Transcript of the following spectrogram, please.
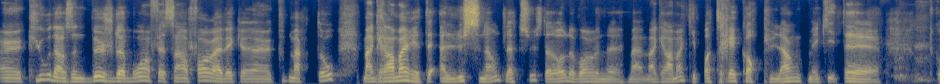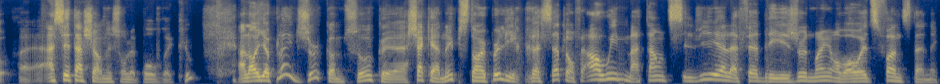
un clou dans une bûche de bois en faisant fort avec un coup de marteau. Ma grand-mère était hallucinante là-dessus. C'était drôle de voir une, ma grand-mère qui n'est pas très corpulente, mais qui était assez acharnée sur le pauvre clou. Alors, il y a plein de jeux comme ça que, à chaque année, puis c'est un peu les recettes. on fait Ah oui, ma tante Sylvie, elle a fait des jeux de main, on va avoir du fun cette année.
